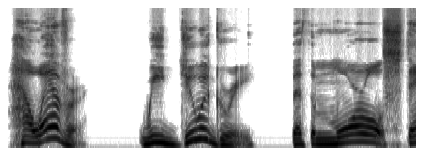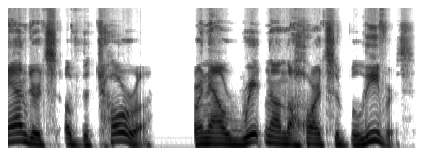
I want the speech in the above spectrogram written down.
However, we do agree that the moral standards of the Torah are now written on the hearts of believers.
